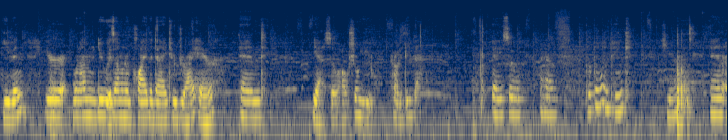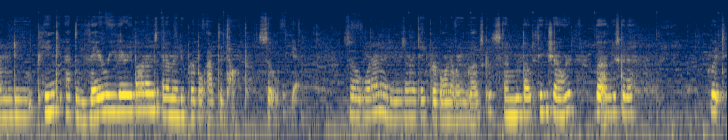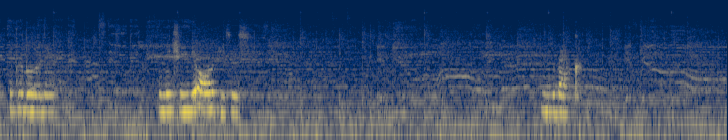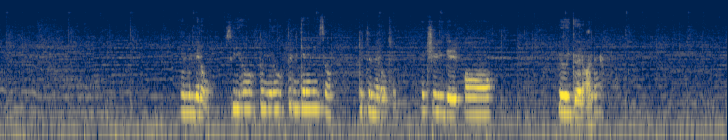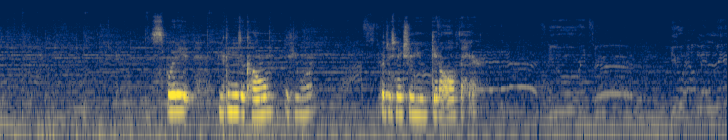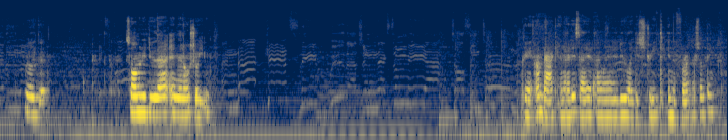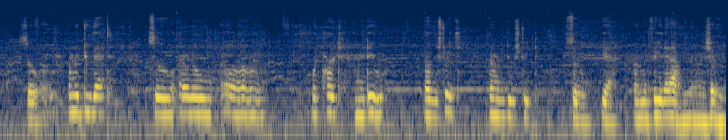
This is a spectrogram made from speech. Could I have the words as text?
even, you're, what I'm going to do is I'm going to apply the dye to dry hair and yeah, so I'll show you how to do that. Okay, so I have purple and pink here and I'm going to do pink at the very, very bottoms and I'm going to do purple at the top. So, yeah. So what I'm going to do is I'm going to take purple, I'm not wearing gloves because I'm about to take a shower, but I'm just going to put the purple on there and make sure you get all the pieces. In the back. In the middle. See how the middle didn't get any, so get the middle too. Make sure you get it all really good on there. Split it. You can use a comb if you want, but just make sure you get all of the hair. Really good. So I'm going to do that and then I'll show you. Okay, I'm back and I decided I wanted to do like a streak in the front or something. So um, I'm gonna do that. So I don't know uh, what part I'm gonna do of the streak, but I'm gonna do a streak. So yeah, I'm gonna figure that out and then I'm gonna show you.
